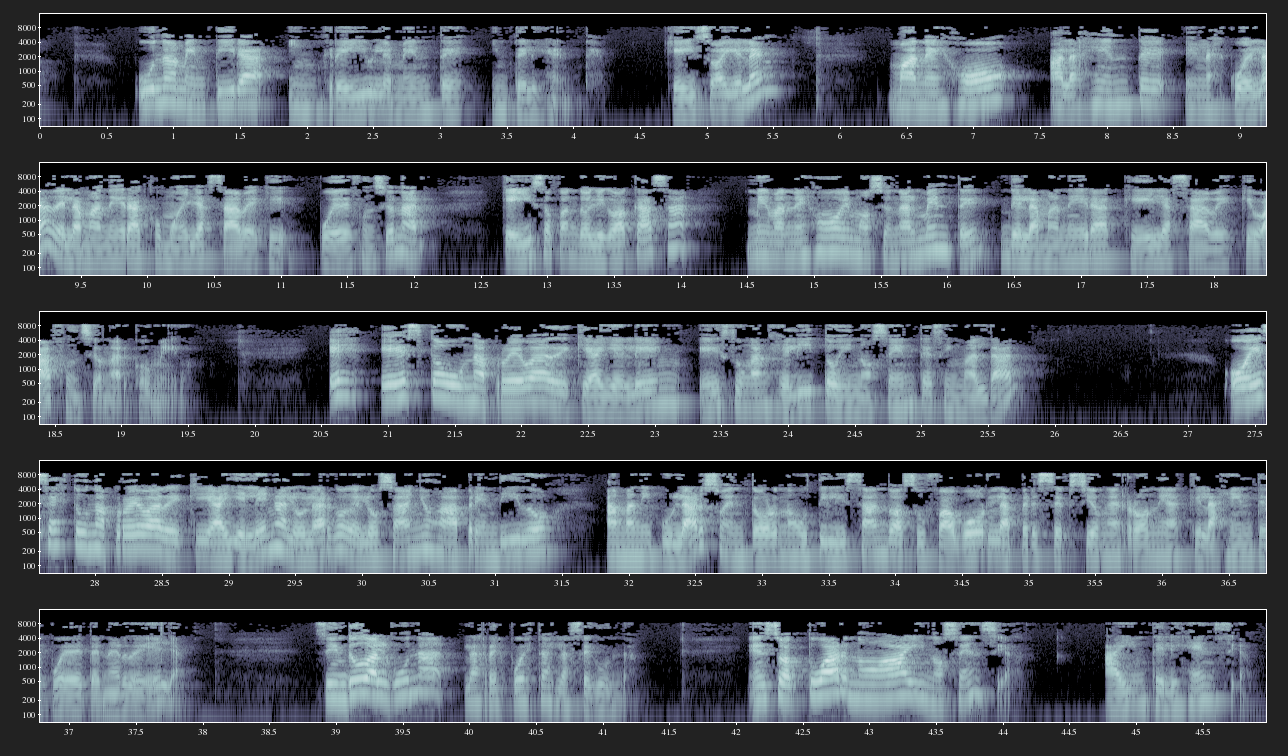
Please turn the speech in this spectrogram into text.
Una mentira increíblemente inteligente. ¿Qué hizo Ayelen? Manejó a la gente en la escuela de la manera como ella sabe que puede funcionar. ¿Qué hizo cuando llegó a casa? Me manejó emocionalmente de la manera que ella sabe que va a funcionar conmigo. ¿Es esto una prueba de que Ayelen es un angelito inocente sin maldad? ¿O es esto una prueba de que Ayelen a lo largo de los años ha aprendido a manipular su entorno utilizando a su favor la percepción errónea que la gente puede tener de ella? Sin duda alguna, la respuesta es la segunda. En su actuar no hay inocencia, hay inteligencia.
